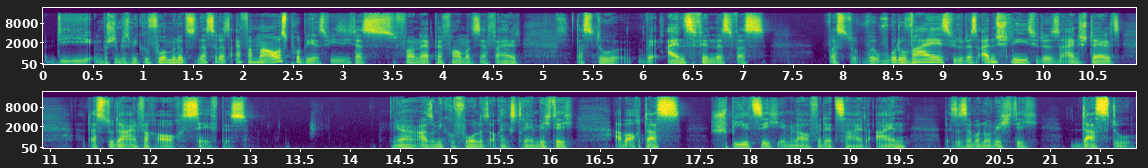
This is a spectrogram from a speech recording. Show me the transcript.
die ein bestimmtes Mikrofon benutzen, dass du das einfach mal ausprobierst, wie sich das von der Performance her verhält, dass du eins findest, was, was du, wo, wo du weißt, wie du das anschließt, wie du das einstellst, dass du da einfach auch safe bist. Ja, also Mikrofon ist auch extrem wichtig, aber auch das spielt sich im Laufe der Zeit ein. Das ist aber nur wichtig, dass du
